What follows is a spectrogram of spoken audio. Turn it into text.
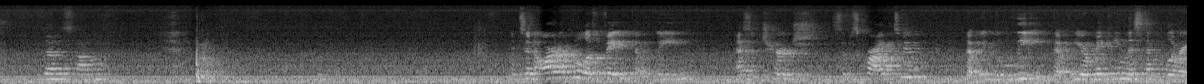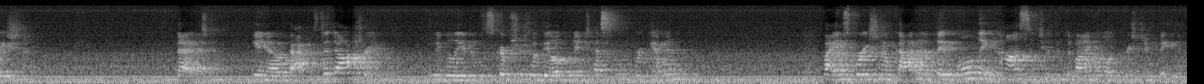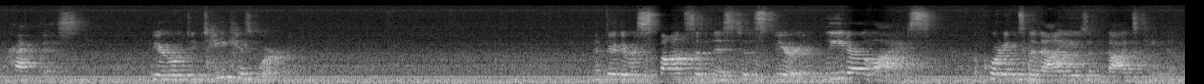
Does It's an article of faith that we, as a church, subscribe to, that we believe, that we are making this declaration. That, you know, back to the doctrine. We believe that the scriptures of the Old and New Testament were given by inspiration of God and that they only constitute the divine rule of Christian faith and practice. We are going to take His word and through the responsiveness to the Spirit, lead our lives according to the values of God's kingdom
